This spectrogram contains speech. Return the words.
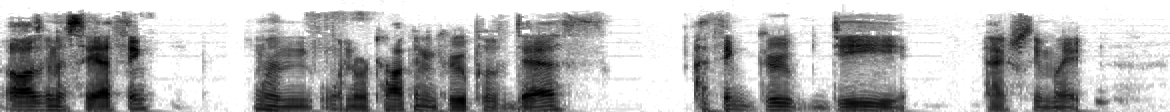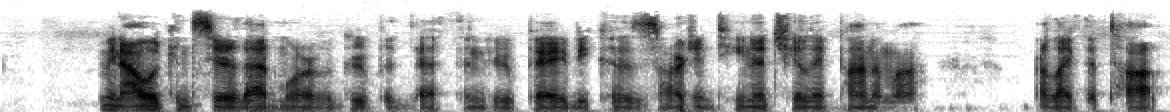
I was gonna say I think when when we're talking group of death, I think Group D actually might. I mean, I would consider that more of a group of death than Group A because Argentina, Chile, Panama are like the top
